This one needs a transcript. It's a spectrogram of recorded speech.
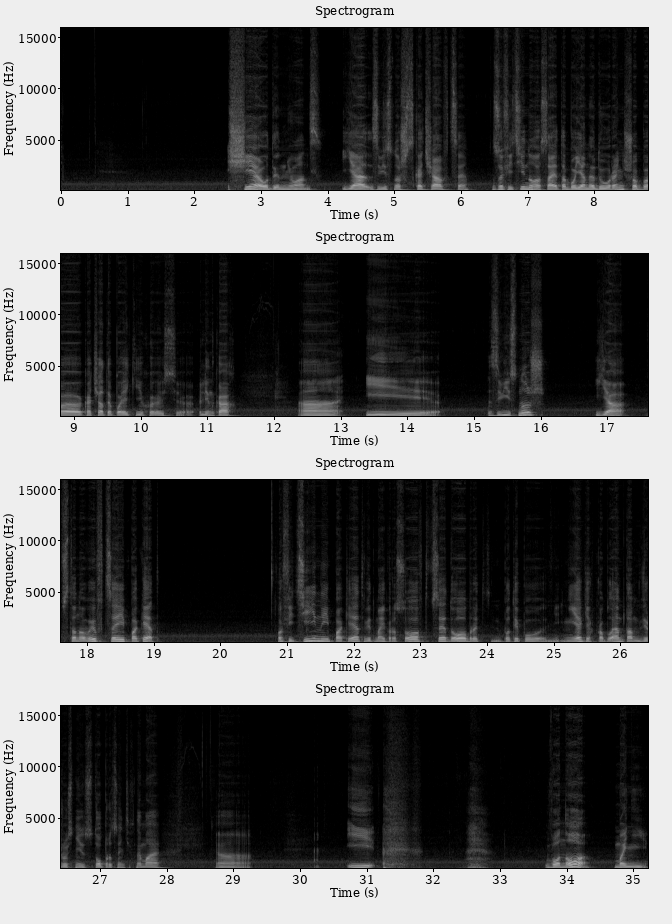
Ще один нюанс. Я, звісно ж, скачав це з офіційного сайта, бо я не дурень, щоб е, качати по якихось е, лінках. А, І, звісно ж, я встановив цей пакет офіційний пакет від Microsoft, все добре, по типу ніяких проблем, там вірусні 100% немає. А, І воно мені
